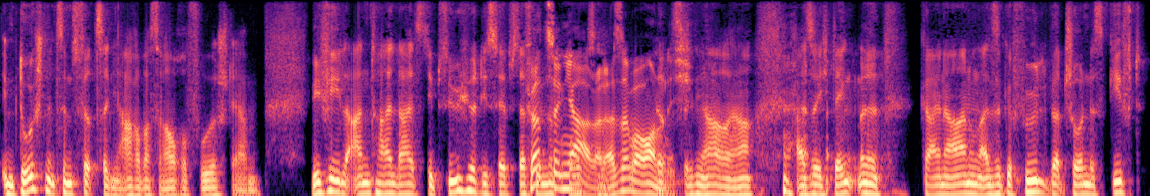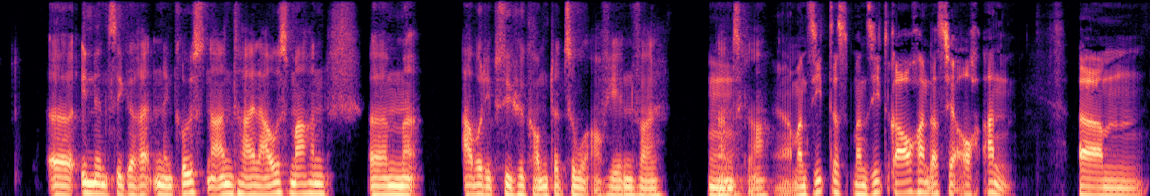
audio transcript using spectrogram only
im Durchschnitt sind es 14 Jahre, was Raucher früher sterben. Wie viel Anteil da ist die Psyche, die selbst 14 Jahre, das ist aber ordentlich. 14 Jahre, ja. Also ich denke mal, keine Ahnung, also gefühlt wird schon das Gift äh, in den Zigaretten den größten Anteil ausmachen. Ähm, aber die Psyche kommt dazu, auf jeden Fall. Mhm. Ganz klar. Ja, man sieht das, man sieht Rauchern das ja auch an. Ähm,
